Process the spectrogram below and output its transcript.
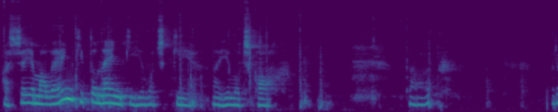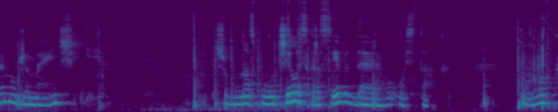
А ще є маленькі, тоненькі гілочки на гілочках. Так. Беремо вже менші. Щоб у нас вийшло красиве дерево. Ось так. Так.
